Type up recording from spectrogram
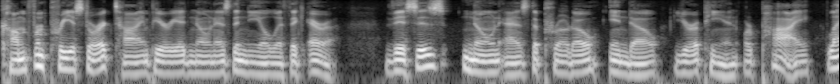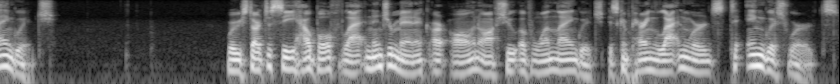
come from prehistoric time period known as the Neolithic era. This is known as the Proto Indo European or PIE language, where we start to see how both Latin and Germanic are all an offshoot of one language, is comparing Latin words to English words.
